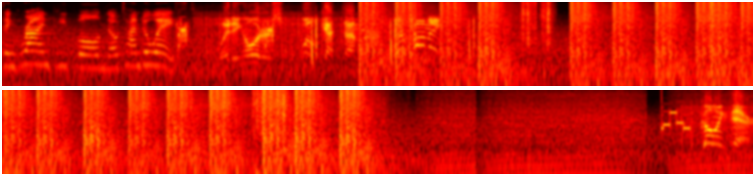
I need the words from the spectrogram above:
Rise and grind, people. No time to waste. Waiting orders. We'll get them. They're coming! Going there.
